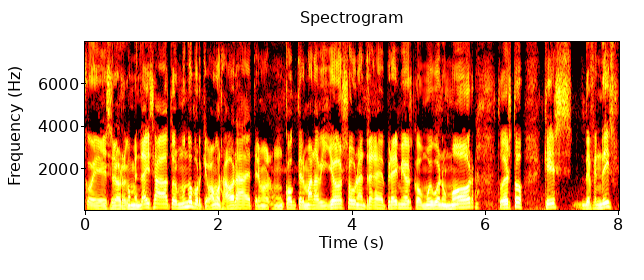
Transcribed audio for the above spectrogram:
que se lo recomendáis a todo el mundo porque vamos, ahora tenemos un cóctel maravilloso, una entrega de premios con muy buen humor, todo esto, que es, defendéis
